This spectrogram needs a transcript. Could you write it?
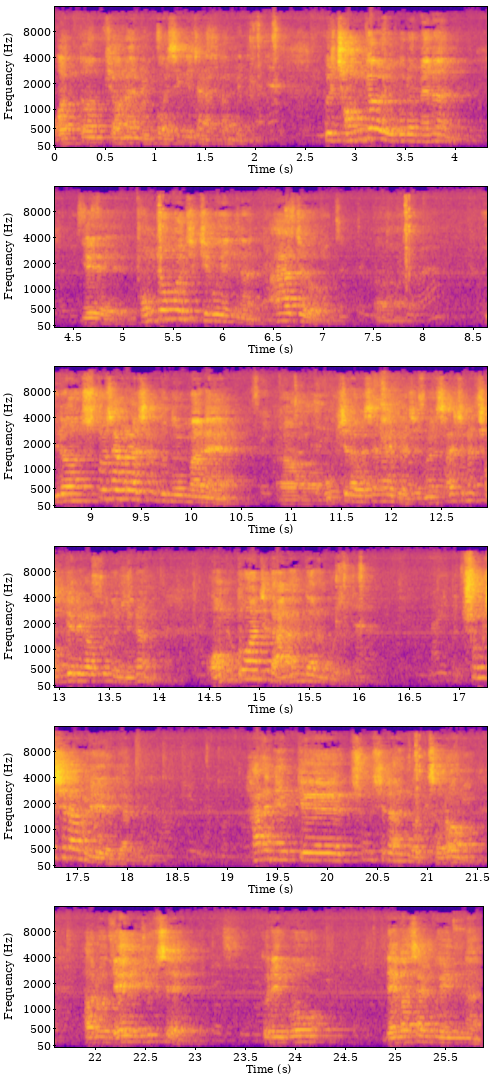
어떤 변화의 물꼬가 생기지 않을까 합니다. 그 정결 그러면은 예, 동정을 지키고 있는 아주 어, 이런 수도 생활 하시는 분들만의 어, 몫이라고 생각이 들지만 사실은 정결이 갖고 있는 의미는 엉뚱한 짓 안 한다는 거죠. 충실함을 얘기합니다. 하느님께 충실한 것처럼 바로 내 이웃에 그리고 내가 살고 있는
